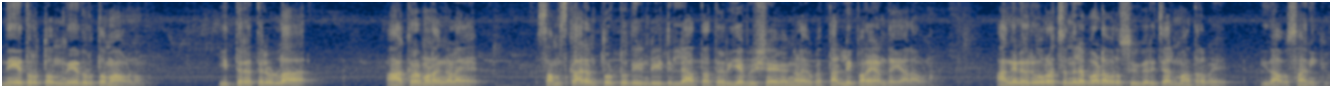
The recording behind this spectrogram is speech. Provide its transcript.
നേതൃത്വം നേതൃത്വമാവണം. ഇത്തരത്തിലുള്ള ആക്രമണങ്ങളെ സംസ്കാരം തൊട്ടു തീണ്ടിയിട്ടില്ലാത്ത തെറിയഭിഷേകങ്ങളെയൊക്കെ തള്ളിപ്പറയാൻ തയ്യാറാവണം. അങ്ങനെ ഒരു ഉറച്ച നിലപാട് അവർ സ്വീകരിച്ചാൽ മാത്രമേ ഇത് അവസാനിക്കൂ.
